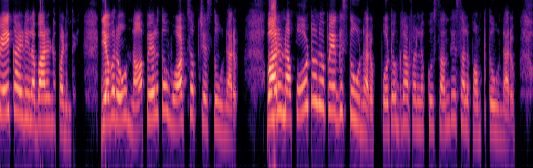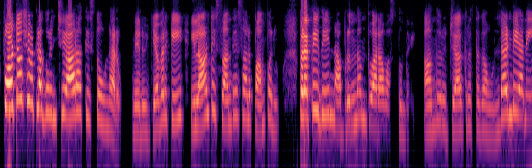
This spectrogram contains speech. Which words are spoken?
ఫేక్ ఐడీల బారిన పడింది. ఎవరో నా పేరుతో వాట్సాప్ చేస్తూ ఉన్నారు. వారు నా ఫోటోను ఉపయోగిస్తూ ఉన్నారు. ఫోటోగ్రాఫర్లకు సందేశాలు పంపుతూ ఉన్నారు. ఫోటోషూట్ల గురించి ఆరా తీస్తూ ఉన్నారు. నేను ఎవరికి ఇలాంటి సందేశాలు పంపను. ప్రతిదీ నా బృందం ద్వారా వస్తుంది. అందరూ జాగ్రత్తగా ఉండండి అని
